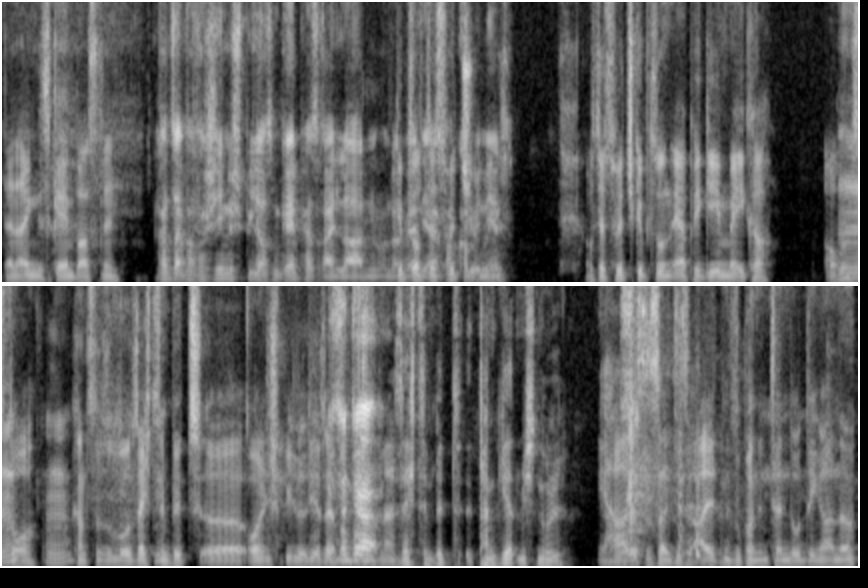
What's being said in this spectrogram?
dein eigenes Game basteln. Du kannst einfach verschiedene Spiele aus dem Game Pass reinladen und dann Gibt's werden auf die der einfach Switch kombiniert. übrigens. Auf der Switch gibt es so einen RPG-Maker. auch im Mhm, Store. mhm. Kannst du so 16-Bit-Rollenspiele dir selber bauen. ja- Na, 16-Bit tangiert mich null. Ja, das ist halt diese alten Super Nintendo-Dinger, ne?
